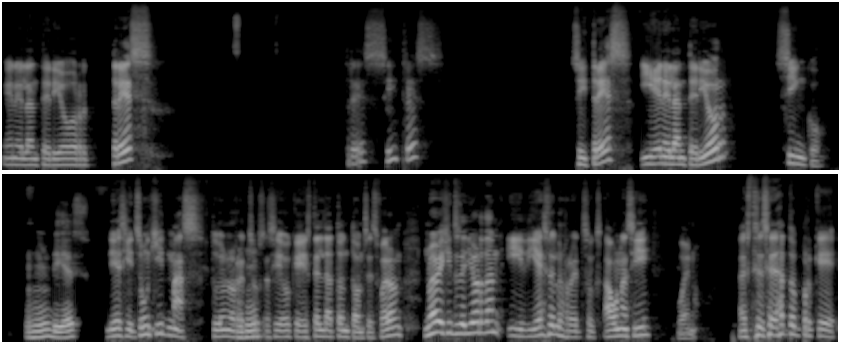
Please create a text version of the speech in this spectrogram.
en el anterior tres. ¿Tres? ¿Sí? ¿Tres? Sí, tres. Y en el anterior, cinco. diez. Diez hits, un hit más tuvieron los Red Sox. Así que está el dato entonces. Fueron nueve hits de Jordan y diez de los Red Sox. Aún así, bueno, este ese dato porque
